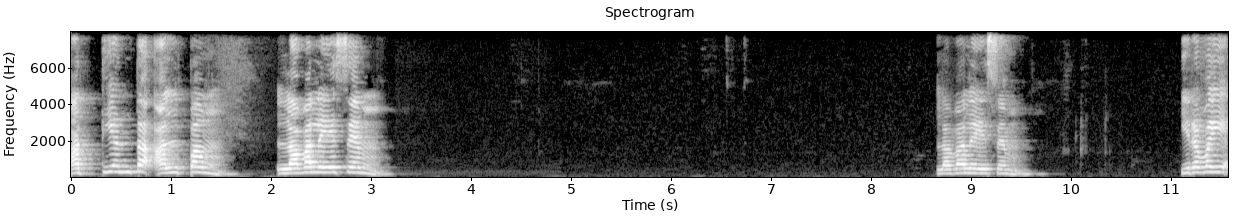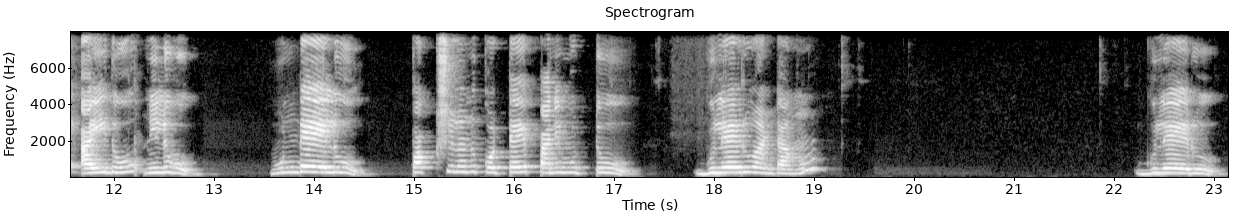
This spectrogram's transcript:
అత్యంత అల్పం లవలేశం. లవలేశం. ఇరవై ఐదు నిలువు. ఉండేలు పక్షులను కొట్టే పనిముట్టు. గులేరు అంటాము. గులేరు.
